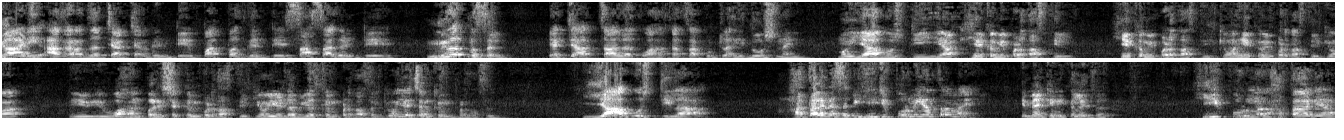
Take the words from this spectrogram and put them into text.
गाडी आगारात जर चार चार घंटे पाच पाच घंटे सहा सहा घंटे मिळत नसेल याच्या चालक वाहकाचा कुठलाही दोष नाही. मग या गोष्टी या हे कमी पडत असतील हे कमी पडत असतील किंवा हे कमी पडत असतील किंवा वाहन परीक्षक कमी पडत असतील किंवा एडब्ल्यू एस कमी पडत असेल किंवा एच एम कमी पडत असेल. या गोष्टीला हाताळण्यासाठी ही जी पूर्ण यंत्रणा आहे हे मेकॅनिकल आहे तर ही पूर्ण हाताळण्या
